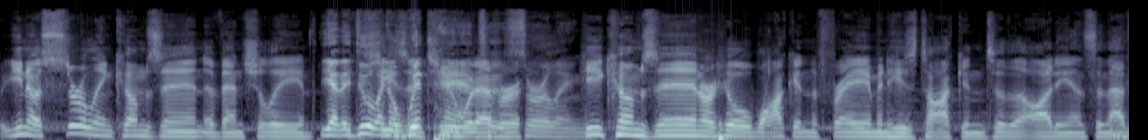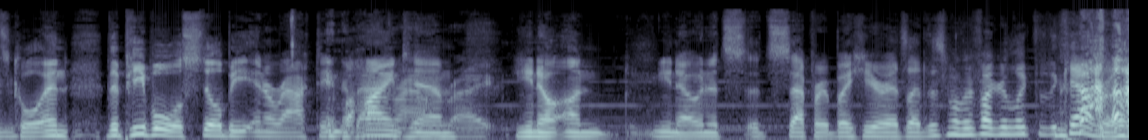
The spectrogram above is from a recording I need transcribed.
you know Serling comes in eventually. Yeah, they do like a whip two, whatever. Serling. He comes in or he'll walk in the frame and he's talking to the audience and that's Mhm. cool. And the people will still be interacting In behind him, right. you know, on you know, and it's it's separate. But here it's like this motherfucker looked at the camera,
